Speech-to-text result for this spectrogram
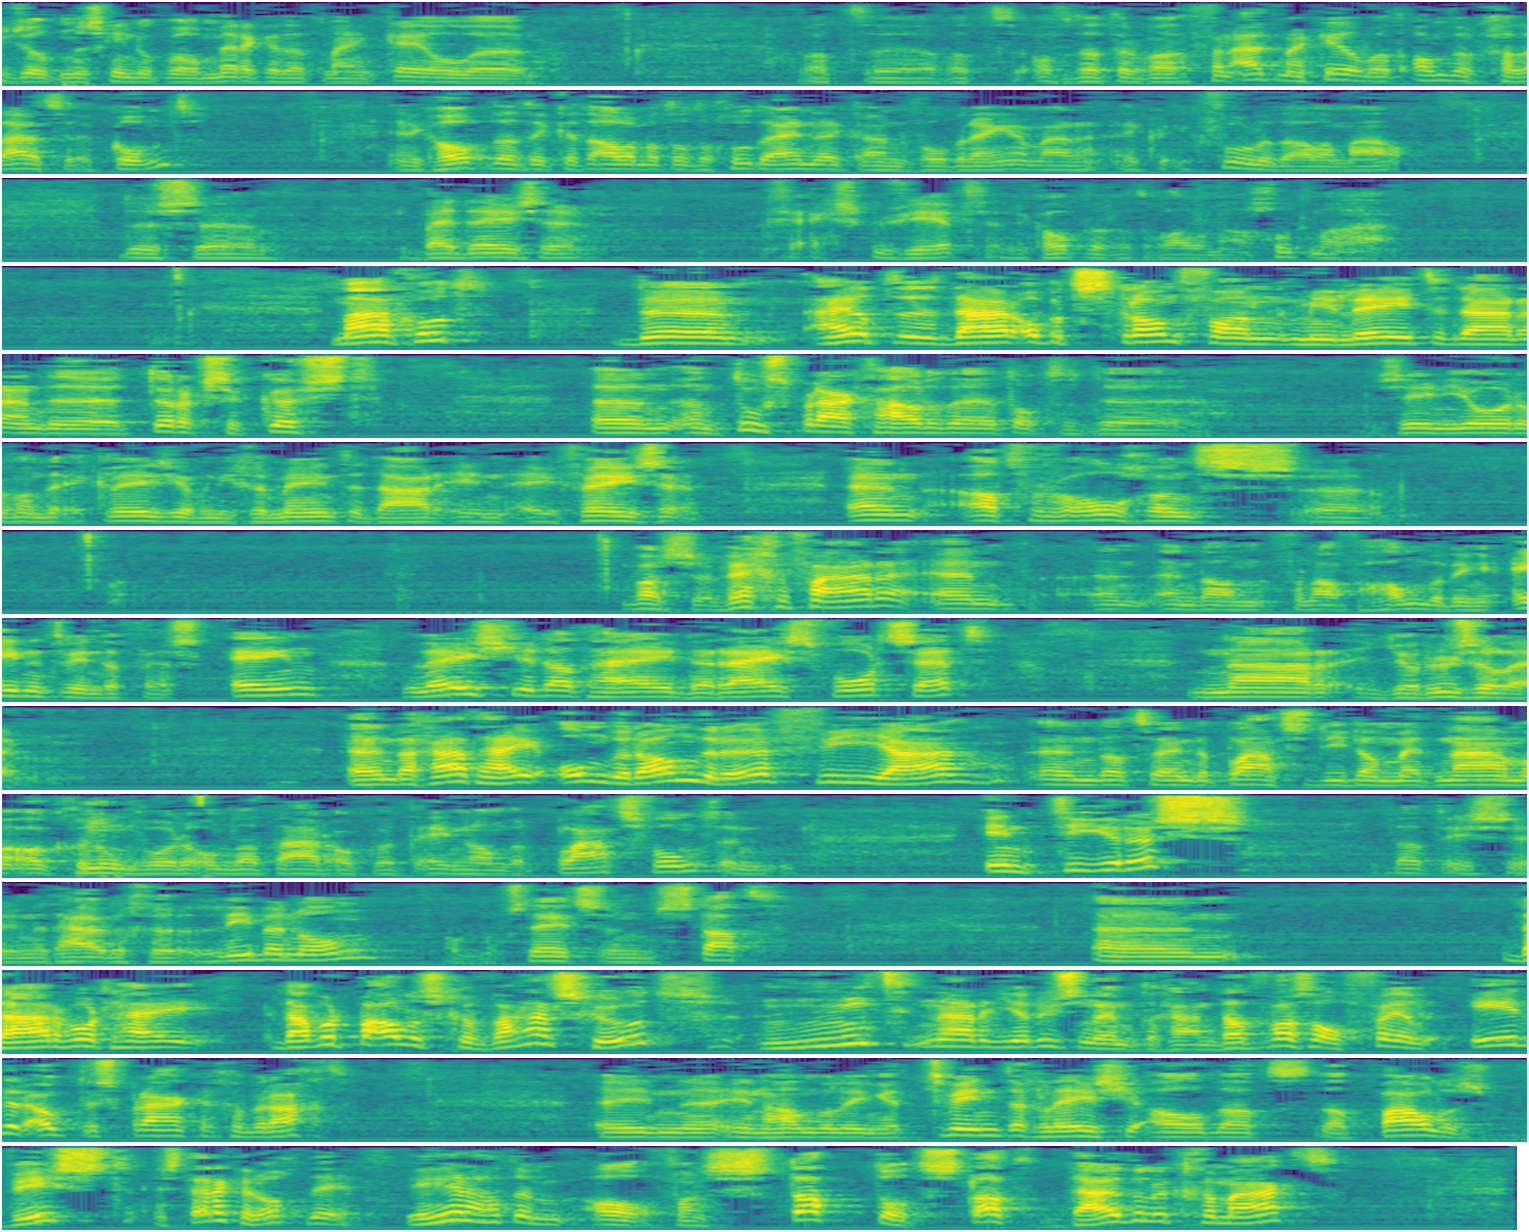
u zult misschien ook wel merken dat mijn keel. Uh, wat, uh, wat, of dat er vanuit mijn keel wat ander geluid uh, komt. En ik hoop dat ik het allemaal tot een goed einde kan volbrengen, maar ik, ik voel het allemaal. Dus bij deze geëxcuseerd en ik hoop dat het toch allemaal goed mag gaan. Maar goed, de, hij had daar op het strand van Milet, daar aan de Turkse kust, een, een toespraak gehouden tot de senioren van de Ecclesia van die gemeente daar in Efeze. En had vervolgens uh, was weggevaren en, en, en dan vanaf handelingen 21 vers 1 lees je dat hij de reis voortzet naar Jeruzalem. En dan gaat hij onder andere via, en dat zijn de plaatsen die dan met name ook genoemd worden, omdat daar ook het een en ander plaatsvond. In Tyrus, dat is in het huidige Libanon, ook nog steeds een stad. En daar wordt, hij, daar wordt Paulus gewaarschuwd niet naar Jeruzalem te gaan. Dat was al veel eerder ook te sprake gebracht. In, eh, in Handelingen 20 lees je al dat, dat Paulus wist, en sterker nog, de, de Heer had hem al van stad tot stad duidelijk gemaakt,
